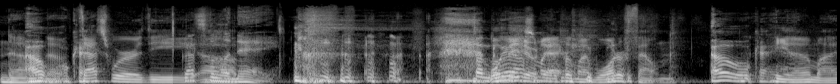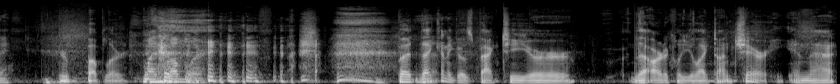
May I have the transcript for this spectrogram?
No, Oh, no. okay. That's where the That's the uh, Lanai. Where else am I going to put my water fountain? Oh, okay. You know, my Your bubbler. my bubbler. But that kind of goes back to your the article you liked on cherry in that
